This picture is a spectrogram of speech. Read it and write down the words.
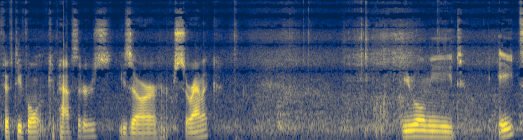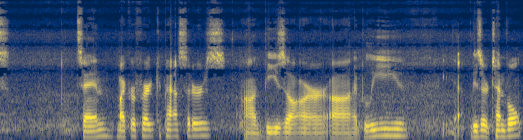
50 volt capacitors. These are ceramic. You will need eight 10 microfarad capacitors. Uh, these are, uh, I believe, yeah, these are 10 volt.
